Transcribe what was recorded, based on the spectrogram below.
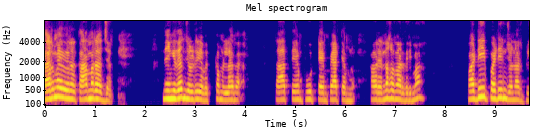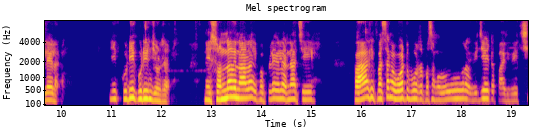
கர்ம வீரர் காமராஜர். நீங்கள் தான் சொல்கிறீங்க வெக்கம் இல்லாமல் தாத்தேன் பூட்டேன் பேட்டேம்னு அவர் என்ன சொன்னார் தெரியுமா? படி படின்னு சொன்னார் பிள்ளைகளை. நீ குடி குடின்னு சொல்கிற நீ சொன்னதுனால இப்போ பிள்ளைகளை என்னாச்சு? பாதி பசங்க ஓட்டு போடுற பசங்க பூரா விஜய்கிட்ட பாதி போயிடுச்சு.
